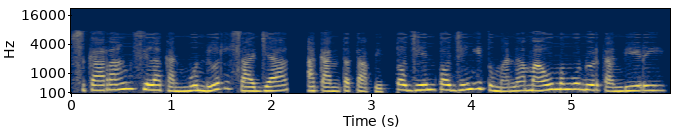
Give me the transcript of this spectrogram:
sekarang silakan mundur saja, akan tetapi Tojin-Tojin itu mana mau mengundurkan diri,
